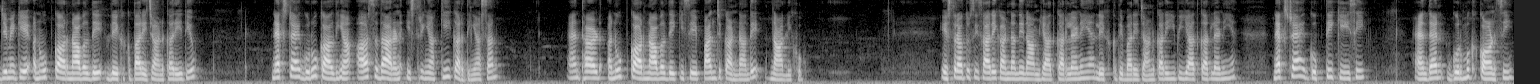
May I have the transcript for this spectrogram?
ਜਿਵੇਂ ਕਿ ਅਨੂਪ ਕੌਰ ਨਾਵਲ ਦੇ ਲੇਖਕ ਬਾਰੇ ਜਾਣਕਾਰੀ ਦਿਓ। ਨੈਕਸਟ ਹੈ, ਗੁਰੂ ਕਾਲ ਦੀਆਂ ਅਸਧਾਰਨ ਇਸਤਰੀਆਂ ਕੀ ਕਰਦੀਆਂ ਸਨ? And third Anoop Kaur novel ਦੇ ਕਿਸੇ ਪੰਜ ਕਾਂਡਾਂ ਦੇ ਨਾਂ ਲਿਖੋ। ਇਸ ਤਰ੍ਹਾਂ ਤੁਸੀਂ ਸਾਰੇ ਕਾਂਡਾਂ ਦੇ ਨਾਮ ਯਾਦ ਕਰ ਲੈਣੇ ਆ, ਲੇਖਕ ਦੇ ਬਾਰੇ ਜਾਣਕਾਰੀ ਵੀ ਯਾਦ ਕਰ ਲੈਣੀ ਹੈ ਨੈਕਸਟ ਹੈ, ਗੁਪਤੀ ਕੀ ਸੀ? ਐਂਡ ਦੈਨ ਗੁਰਮੁਖ ਕੌਣ ਸੀ?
